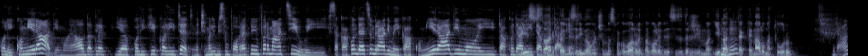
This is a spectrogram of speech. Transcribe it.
koliko mi radimo, jel? Dakle, je, koliki je kvalitet. Znači imali bismo povratnu informaciju i sa kakvom decom radimo i kako mi radimo i tako dalje i tako dalje. stvari koje me zanima o čemu smo govorili govorili, pa volio bi da se zadržimo, ima, mm -hmm. dakle, malu maturu. Da.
